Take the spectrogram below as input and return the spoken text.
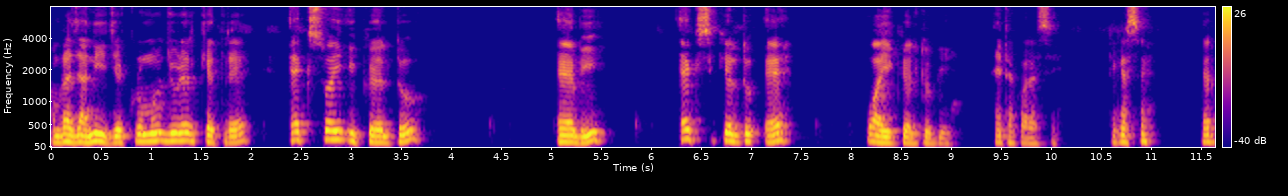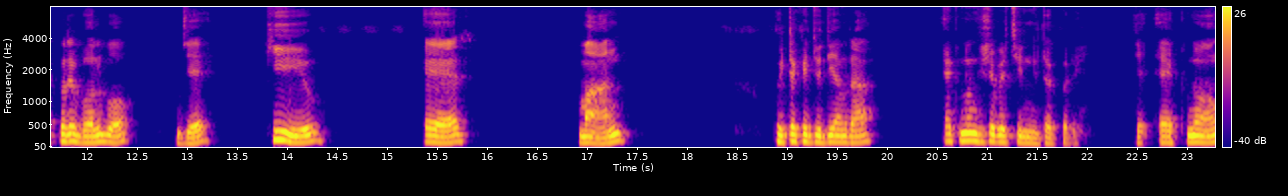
আমরা জানি যে ক্রমজুড়ের ক্ষেত্রে x y equal to a b x equal to a y equal to b এটা করেছি, ঠিক আছে? এরপরে বলব যে কিউ এর মান, ওইটাকে যদি আমরা এক নং হিসেবে চিহ্নিত করি, যে এক নং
